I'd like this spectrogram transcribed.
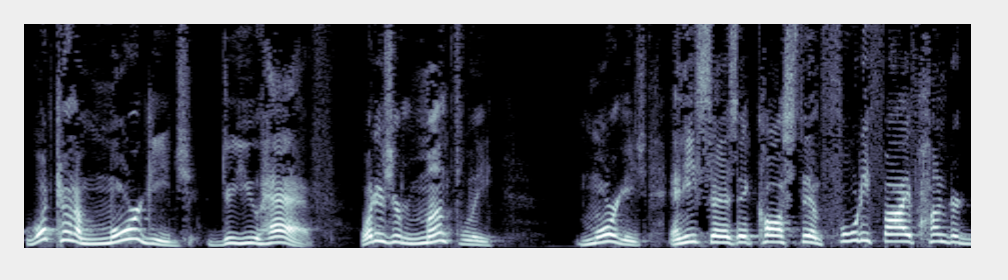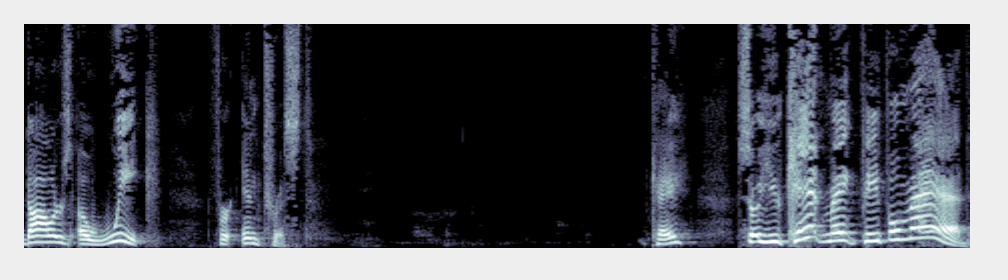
what kind of mortgage do you have? What is your monthly mortgage? And he says it costs them $4,500 a week for interest. Okay? So you can't make people mad.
